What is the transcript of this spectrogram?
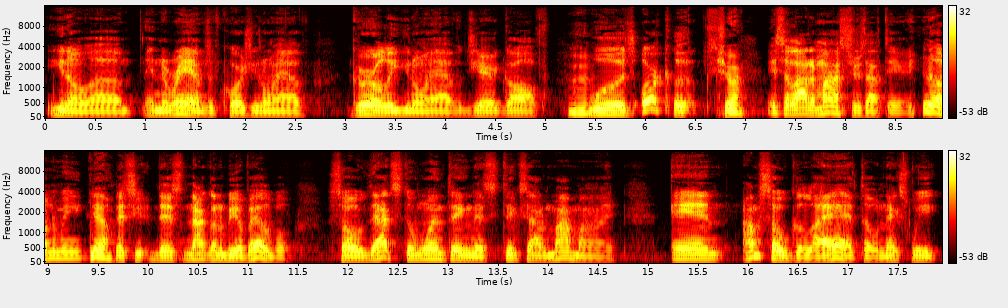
you know, um, and the Rams, of course, you don't have Gurley, you don't have Jared Goff, mm-hmm. Woods, or Cooks. Sure. It's a lot of monsters out there. You know what I mean? Yeah. That you, that's not going to be available. So that's the one thing that sticks out in my mind. And I'm so glad though. Next week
